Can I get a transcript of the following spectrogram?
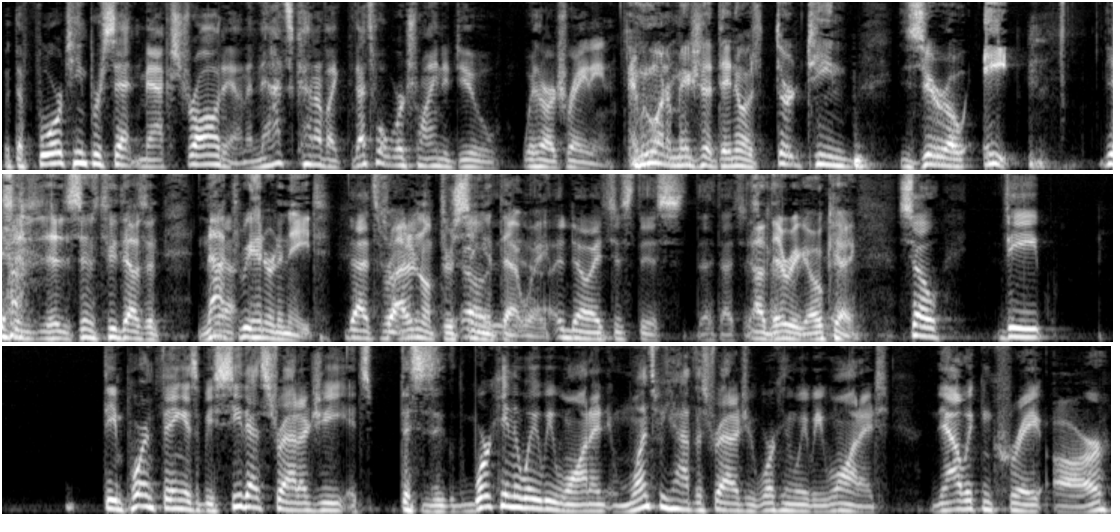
with the 14% max drawdown and that's kind of like that's what we're trying to do with our trading and we want to make sure that they know it's 1308 yeah. since, uh, since 2000 not yeah. 308 that's so right i don't know if they're seeing oh, it that way no it's just this that, that's just oh there we go okay yeah. so the the important thing is if we see that strategy, it's this is working the way we want it, and once we have the strategy working the way we want it, now we can create our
